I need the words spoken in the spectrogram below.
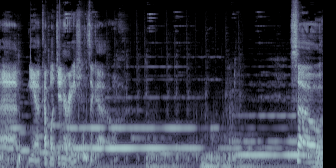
uh, you know, a couple of generations ago. So,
